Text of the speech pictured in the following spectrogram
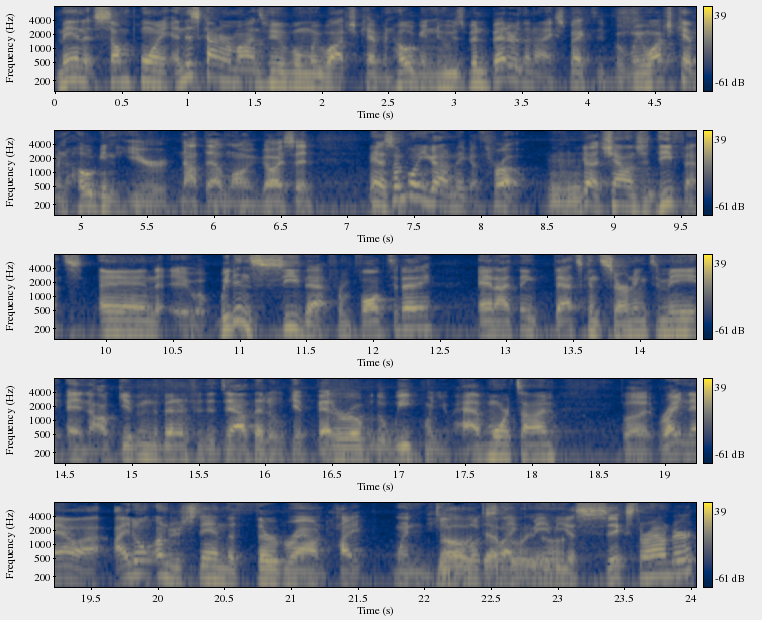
man, at some point, and this kind of reminds me of when we watched Kevin Hogan, who's been better than I expected. But when we watched Kevin Hogan here not that long ago, I said, man, at some point you got to make a throw. Mm-hmm. You got to challenge the defense, and it- we didn't see that from Falk today. And I think that's concerning to me. And I'll give him the benefit of the doubt that it'll get better over the week when you have more time. But right now, I, I don't understand the third round hype when he No, looks like maybe not. a sixth rounder.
